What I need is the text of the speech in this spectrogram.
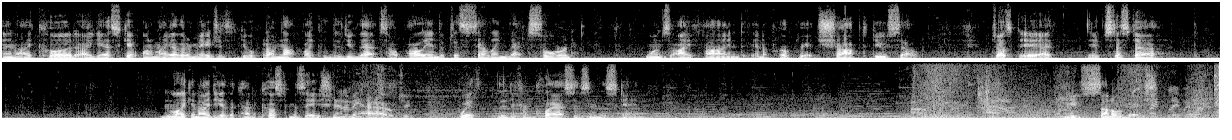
and I could, I guess, get one of my other mages to do it, but I'm not likely to do that, so I'll probably end up just selling that sword once I find an appropriate shop to do so. Just, eh, it's just a, like an idea of the kind of customization you can have with the different classes in this game. You son of a bitch.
